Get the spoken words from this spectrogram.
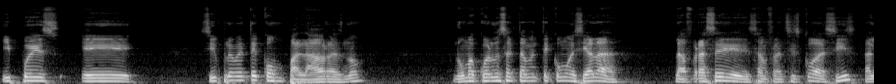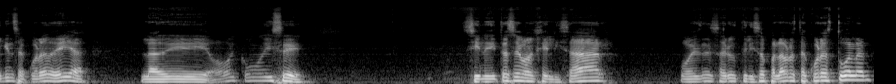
Y pues eh, simplemente con palabras, ¿no? No me acuerdo exactamente cómo decía la, la frase de San Francisco de Asís. ¿Alguien se acuerda de ella? La de, ay, ¿cómo dice? Si necesitas evangelizar o es necesario utilizar palabras. ¿Te acuerdas tú, Alan?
